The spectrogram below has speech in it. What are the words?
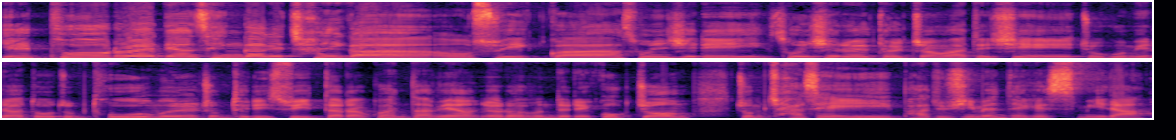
1%에 대한 생각의 차이가 어, 수익과 손실이 손실을 결정하듯이 조금이라도 좀 도움을 좀 드릴 수 있다라고 한다면 여러분들이 꼭좀좀 자세히 봐주시면 되겠습니다.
